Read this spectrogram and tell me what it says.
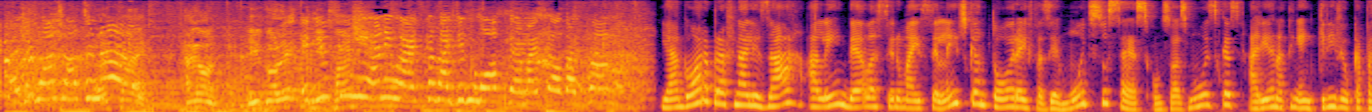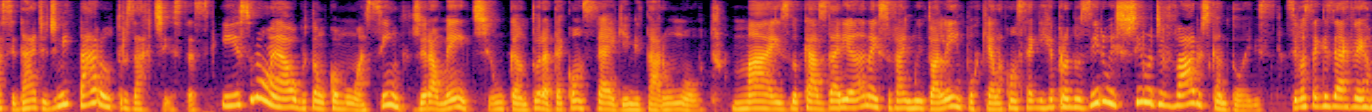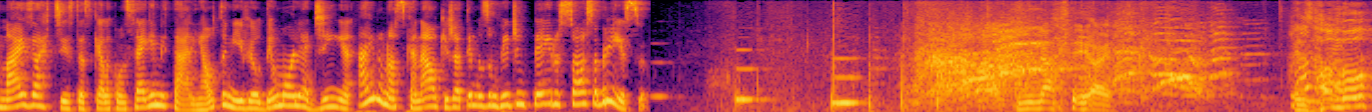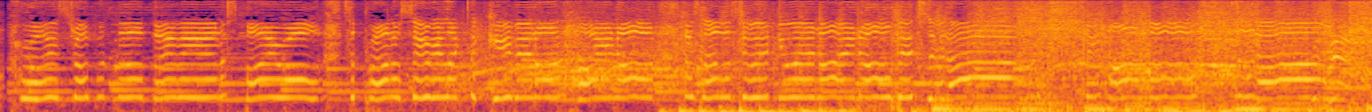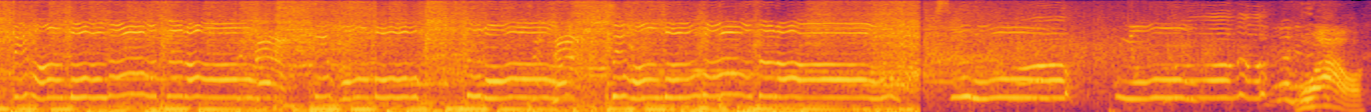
I just want y'all to know. Okay, hang on. You got it? If you see me anywhere, it's because I didn't walk there myself, I promise. E agora, para finalizar, além dela ser uma excelente cantora e fazer muito sucesso com suas músicas, Ariana tem a incrível capacidade de imitar outros artistas. E isso não é algo tão comum assim. Geralmente, um cantor até consegue imitar um outro. Mas no caso da Ariana, isso vai muito além porque ela consegue reproduzir o estilo de vários cantores. Se você quiser ver mais artistas que ela consegue imitar em alto nível, dê uma olhadinha aí no nosso canal que já temos um vídeo inteiro só sobre isso. Can you not see? All right. It is humble. With baby in a spiral. Soprano like to keep it on Wow.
